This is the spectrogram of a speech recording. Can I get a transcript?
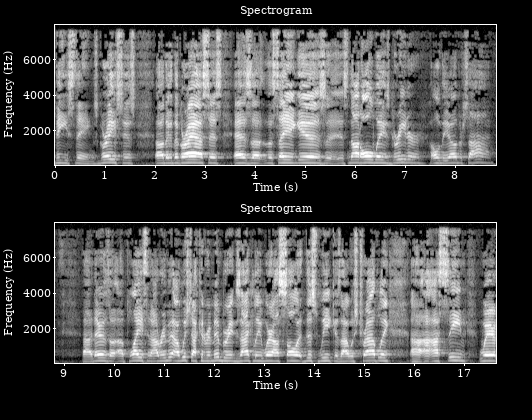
these things. Grace is uh, the, the grass, as, as uh, the saying is, is not always greener on the other side. Uh, there's a, a, place, and I, rem- I wish I could remember exactly where I saw it this week as I was traveling. Uh, I, I seen where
